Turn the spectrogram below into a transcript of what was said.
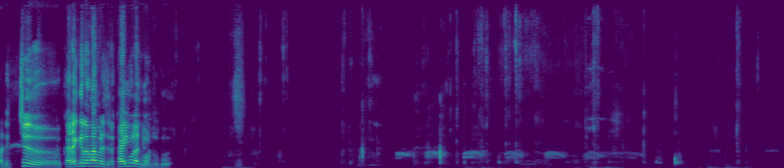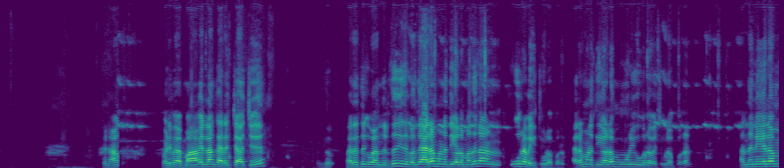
அடிச்சு கரைக்கிறதா பிரச்சனை. கை விளைஞ்சோண்டு இருக்குது இப்போ நான் வடிவ மாவெல்லாம் கரைச்சாச்சு. பதத்துக்கு வந்துடுது. இது வந்து அரை மணத்தியாலம் வந்து நான் ஊற வச்சு விட போறேன். அரை மணத்தியாலம் மூடி ஊற வச்சு விட போறேன். அந்த நேரம்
